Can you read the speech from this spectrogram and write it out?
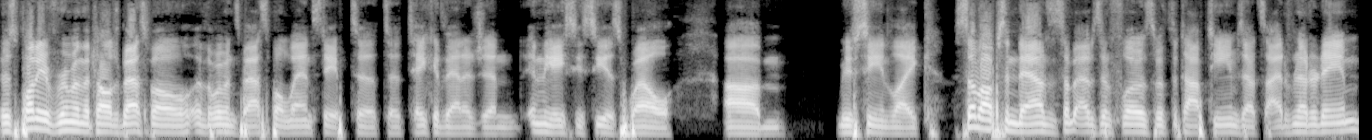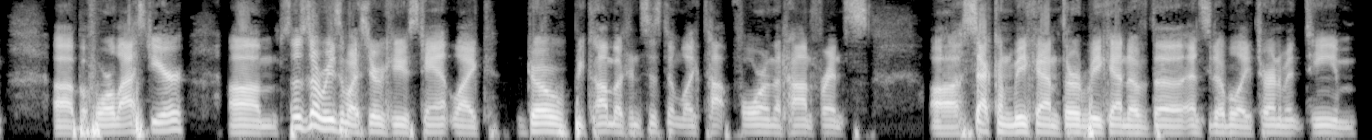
there's plenty of room in the college basketball the women's basketball landscape to to take advantage and in the acc as well. Um We've seen like some ups and downs and some ebbs and flows with the top teams outside of Notre Dame uh, before last year. Um, so there's no reason why Syracuse can't like go become a consistent like top four in the conference, uh, second weekend, third weekend of the NCAA tournament team.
